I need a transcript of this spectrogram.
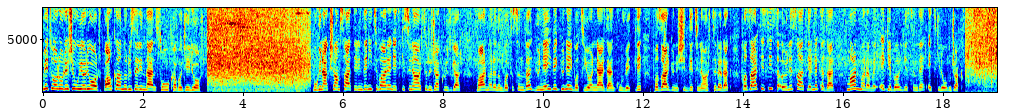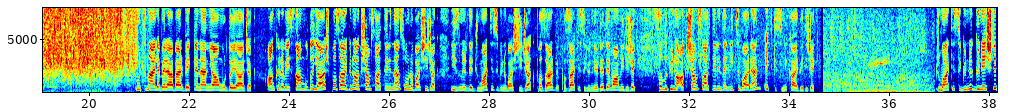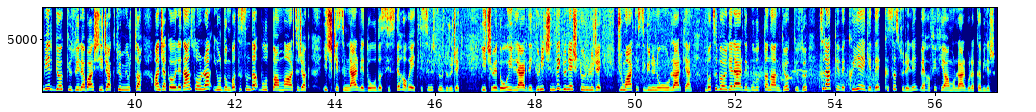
Meteoroloji uyarıyor. Balkanlar üzerinden soğuk hava geliyor. Bugün akşam saatlerinden itibaren etkisini artıracak rüzgar. Marmara'nın batısında güney ve güneybatı yönlerden kuvvetli. Pazar günü şiddetini artırarak pazartesi ise öğle saatlerine kadar Marmara ve Ege bölgesinde etkili olacak. Fırtınayla beraber beklenen yağmur da yağacak. Ankara ve İstanbul'da yağış pazar günü akşam saatlerinden sonra başlayacak. İzmir'de cumartesi günü başlayacak. Pazar ve pazartesi günleri de devam edecek. Salı günü akşam saatlerinden itibaren etkisini kaybedecek. Cumartesi günü güneşli bir gökyüzüyle başlayacak tüm yurtta. Ancak öğleden sonra yurdun batısında bulutlanma artacak. İç kesimler ve doğuda sisli hava etkisini sürdürecek. İç ve doğu illerde gün içinde güneş görülecek. Cumartesi gününü uğurlarken batı bölgelerde bulutlanan gökyüzü Trakya ve kıyı Ege'de kısa süreli ve hafif yağmurlar bırakabilir.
